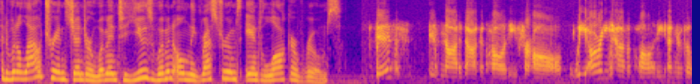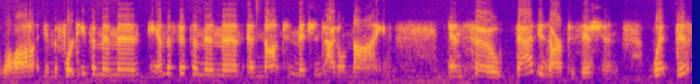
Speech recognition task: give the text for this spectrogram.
and would allow transgender women to use women only restrooms and locker rooms. This is not about equality for all. We already have equality under the law in the 14th Amendment and the Fifth Amendment, and not to mention Title IX. And so that is our position. What this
